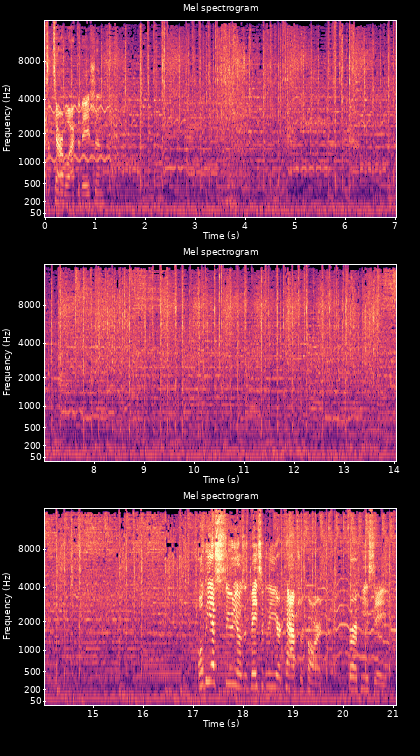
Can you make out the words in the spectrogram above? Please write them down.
That's a terrible activation. OBS Studios is basically your capture card for a PC.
